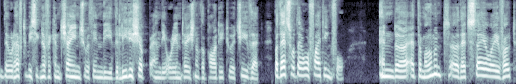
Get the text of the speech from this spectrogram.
there would have to be significant change within the, the leadership and the orientation of the party to achieve that. But that's what they're all fighting for. And uh, at the moment, uh, that stay away vote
